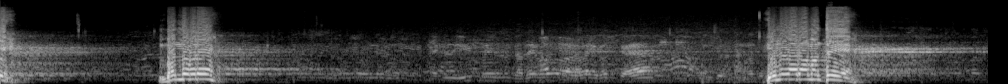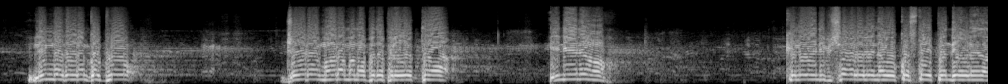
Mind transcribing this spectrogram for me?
ಕುಸ್ತಿ ಬಂದವರೇ ಆರಾಮಂತೆ ಲಿಂಗ ದೇವರಂಕೊಪ್ಪು ಜೋರೆ ಮಾರಮ್ಮನ ಹಬ್ಬದ ಪ್ರಯುಕ್ತ, ಇನ್ನೇನು ಕೆಲವೇ ನಿಮಿಷಗಳಲ್ಲಿ ನಾವು ಕುಸ್ತಿ ಪಂದ್ಯಗಳನ್ನ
